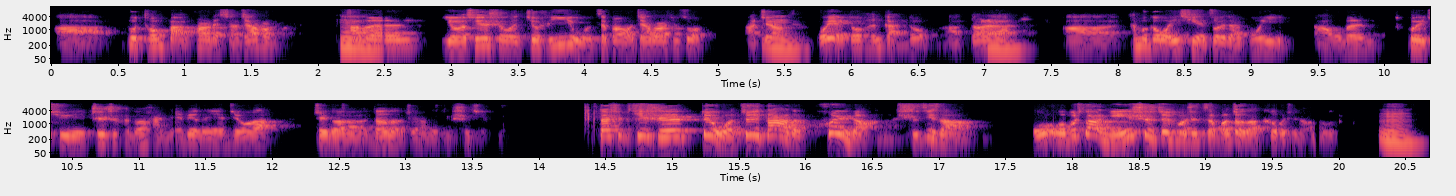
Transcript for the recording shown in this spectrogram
啊不同板块的小家伙们，他们有些时候就是义务在帮我加班去做啊，这样子我也都很感动啊。当然啊，他们跟我一起也做一点公益啊，我们会去支持很多海绵病的研究啊，这个等等这样的一些事情。但是其实对我最大的困扰呢，实际上我我不知道您是最后是怎么走到科普这条路的。嗯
